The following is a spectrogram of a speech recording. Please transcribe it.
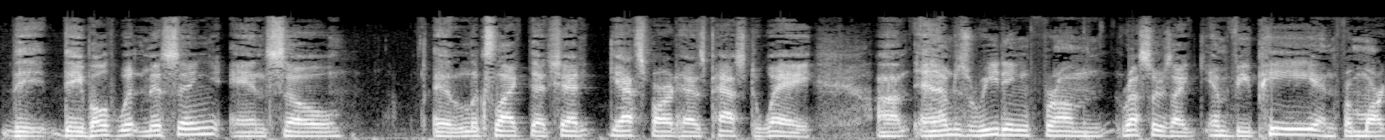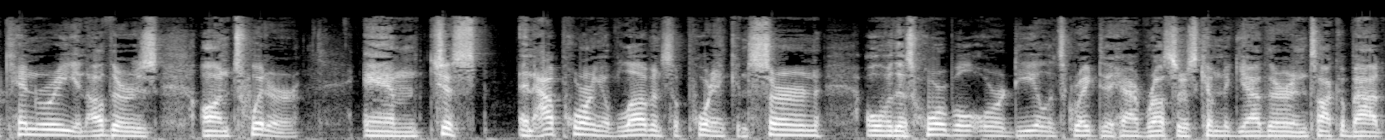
they they both went missing, and so it looks like that Shad Gaspard has passed away. Um, and I'm just reading from wrestlers like MVP and from Mark Henry and others on Twitter, and just an outpouring of love and support and concern over this horrible ordeal. It's great to have wrestlers come together and talk about,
